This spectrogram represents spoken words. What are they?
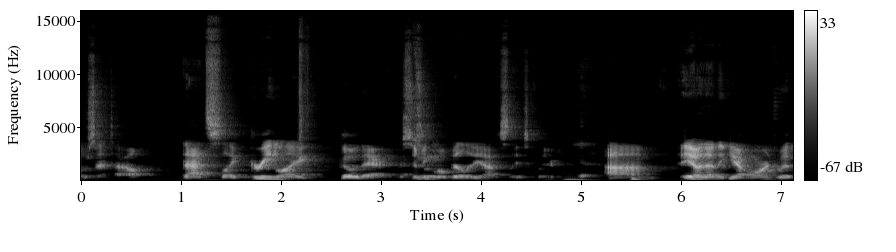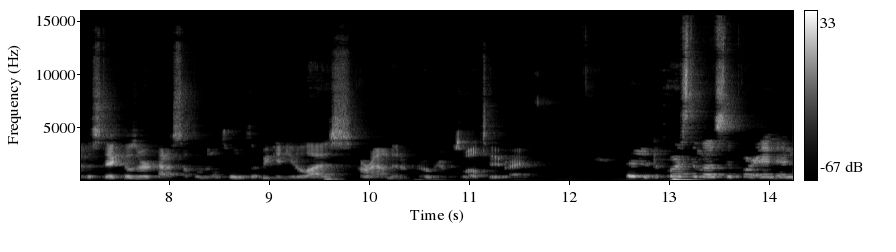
percentile. That's like green light, go there. Assuming mobility obviously is clear. Um, you know, then I think you got orange whip the stick. Those are kind of supplemental tools that we can utilize around in a program as well too, right? And of course, the most important and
